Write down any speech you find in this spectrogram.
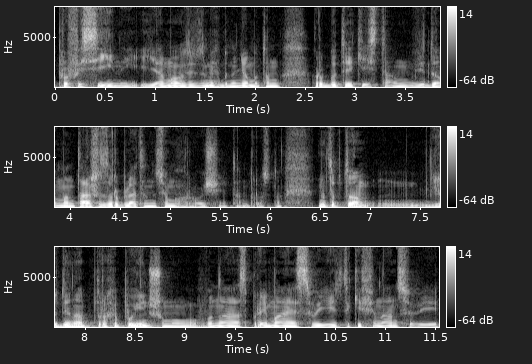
професійний, і я мог зміг би на ньому там робити якийсь там відеомонтаж і заробляти на цьому гроші. Там просто. Ну тобто людина трохи по-іншому вона сприймає свої такі фінансові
